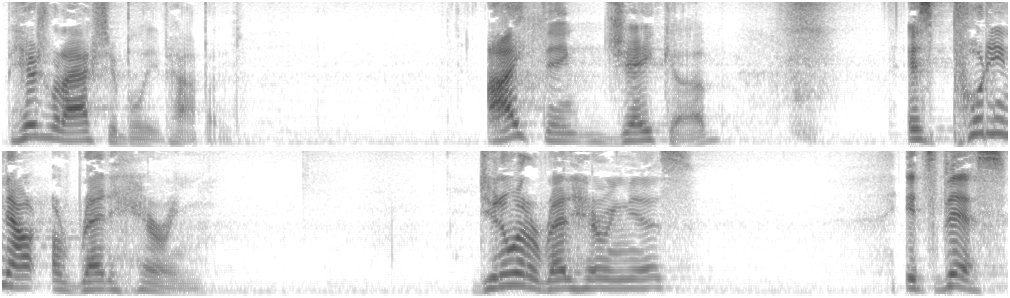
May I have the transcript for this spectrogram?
But here's what I actually believe happened I think Jacob is putting out a red herring. Do you know what a red herring is? It's this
